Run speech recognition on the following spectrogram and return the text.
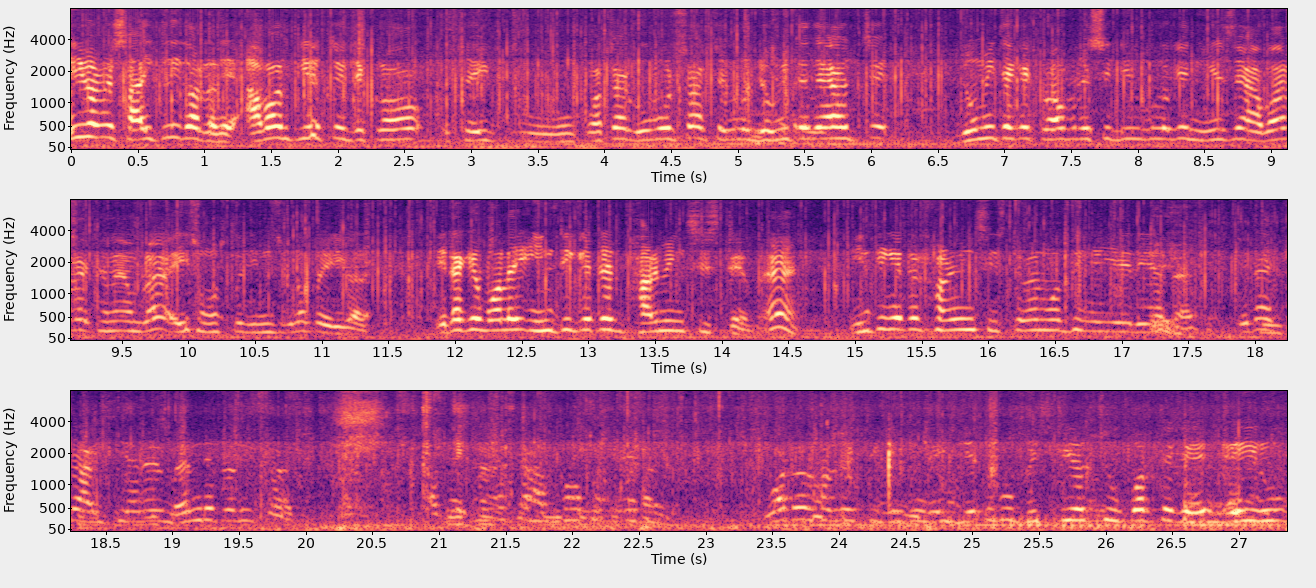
এইভাবে সাইক্লিং করালে আবার কি হচ্ছে, যে সেই পচা গোবর সার সেগুলো জমিতে দেওয়া হচ্ছে। জমি থেকে ক্রপ রেসিডিউগুলোকে নিয়ে এসে আবার এখানে আমরা এই সমস্ত জিনিসগুলো তৈরি করে। এটাকে বলে ইন্টিগ্রেটেড ফার্মিং সিস্টেম হ্যাঁ? ইন্টিগ্রেটেড ফার্মিং সিস্টেমের মধ্যে এই এরিয়াটা আছে। এটা একটা আইসিআর এর ম্যান্ডেটরি কাজ। ওয়াটার হারভেস্টিং এই যেটুকু বৃষ্টি হচ্ছে উপর থেকে, এই রুপ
